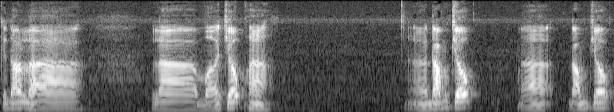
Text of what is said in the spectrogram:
Cái đó là là mở chốt ha. Ờ, đóng chốt. À, đóng chốt.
